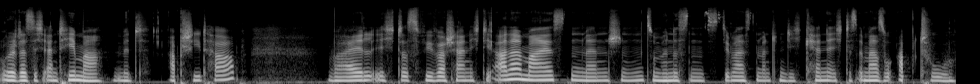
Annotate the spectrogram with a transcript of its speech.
oder dass ich ein Thema mit Abschied habe, weil ich das wie wahrscheinlich die allermeisten Menschen, zumindest die meisten Menschen, die ich kenne, ich das immer so abtue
